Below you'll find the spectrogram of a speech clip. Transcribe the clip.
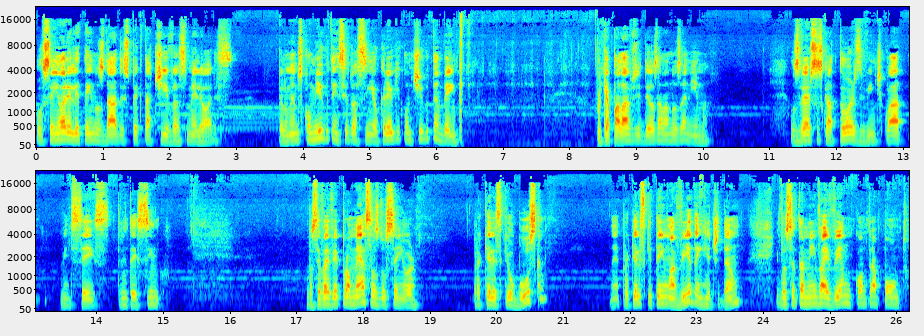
O Senhor ele tem nos dado expectativas melhores. Pelo menos comigo tem sido assim, eu creio que contigo também. Porque a palavra de Deus ela nos anima os versos 14, 24, 26, 35, você vai ver promessas do Senhor para aqueles que o buscam, né, para aqueles que têm uma vida em retidão, e você também vai ver um contraponto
